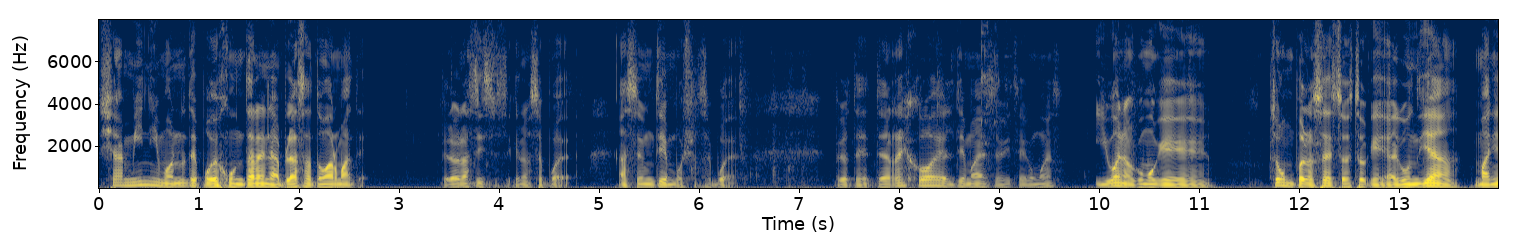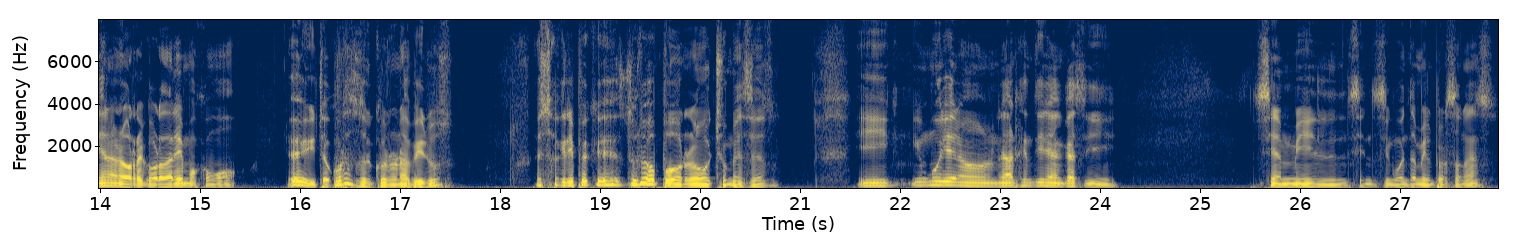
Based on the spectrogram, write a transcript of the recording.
ya mínimo no te podés juntar en la plaza a tomar mate. Pero ahora sí sé que no se puede. Hace un tiempo ya se puede. Pero te, te re jode el tema ese, ¿viste cómo es? Y bueno, como que todo un proceso esto que algún día, mañana lo recordaremos como, hey, ¿te acuerdas del coronavirus? Esa gripe que duró por ocho meses. Y, y murieron en Argentina casi 100.000, 150.000 personas.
